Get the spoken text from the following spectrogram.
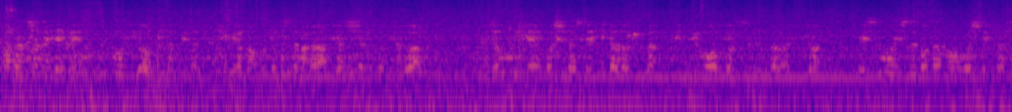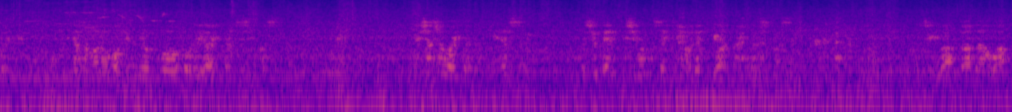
また車内で面接行為を見かけたり入業のお客様がいらっしゃる時などは乗務員へお知らせいただくか緊急を要する場合には SOS ボタンを押してください皆様のご協力をお願いいたします車掌はいただきです。終点下関までご案内いたします。次は香川、香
